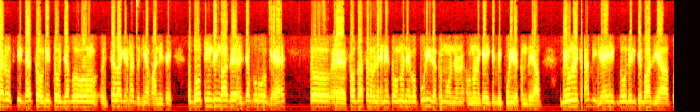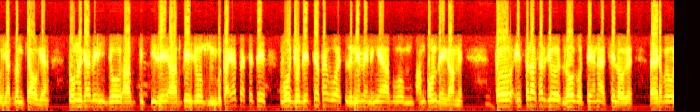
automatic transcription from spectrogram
سر اس کی ڈیتھ ہوگی تو جب وہ چلا گیا نا دنیا فانی سے، تو دو تین دن بعد جب وہ گئے تو سودا سلب لینے تو انہوں نے وہ پوری رقم انہوں نے کہی کہ بھی پوری رقم دے آپ۔ بھائی انہوں نے کہا بھی یہ ایک دو دن کے بعد یہ آپ کو یکدم کیا ہو گیا۔ تو انہوں نے کہا بھائی جو آپ کی چیزیں، آپ کے جو بقایا پیسے تھے، وہ جو دیتا تھا، وہ اس دنیا میں نہیں ہے، اب وہ ہم کون دیں گا ہمیں؟ تو اس طرح سر جو لوگ ہوتے ہیں نا، اچھے لوگ جب وہ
